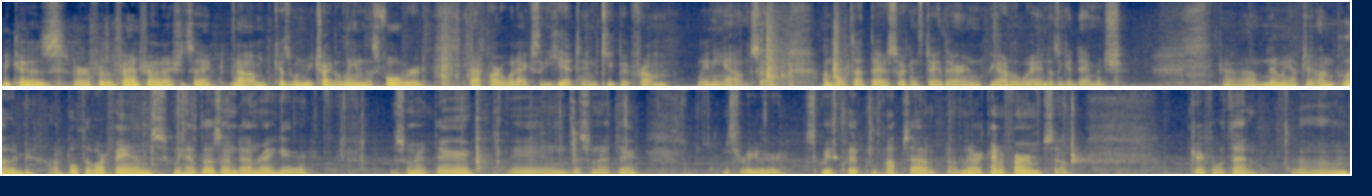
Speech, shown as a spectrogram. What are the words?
because, or for the fan shroud, I should say, because um, when we try to lean this forward, that part would actually hit and keep it from leaning out. So unbolt that there so it can stay there and be out of the way and doesn't get damaged. Um, then we have to unplug our, both of our fans. We have those undone right here. This one right there, and this one right there. This regular squeeze clip pops out. Um, they're kind of firm, so careful with that. Um,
